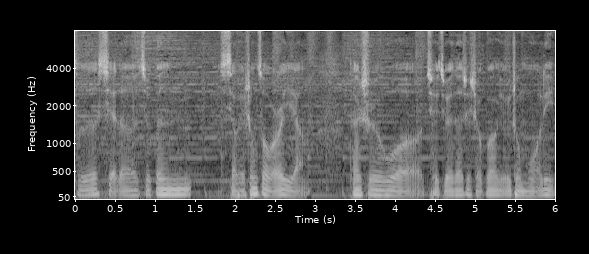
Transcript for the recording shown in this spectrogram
词写的就跟小学生作文一样，但是我却觉得这首歌有一种魔力。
